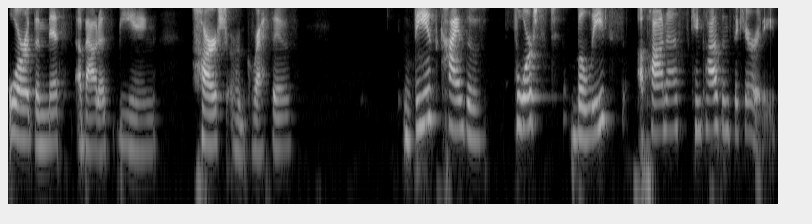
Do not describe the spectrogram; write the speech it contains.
or the myths about us being harsh or aggressive. These kinds of forced beliefs upon us can cause insecurity.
